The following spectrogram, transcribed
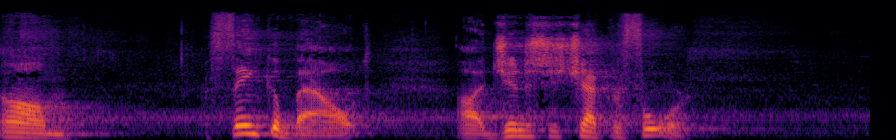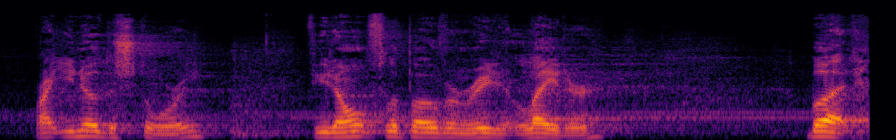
Um, think about uh, Genesis chapter 4, right? You know the story. If you don't, flip over and read it later. But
